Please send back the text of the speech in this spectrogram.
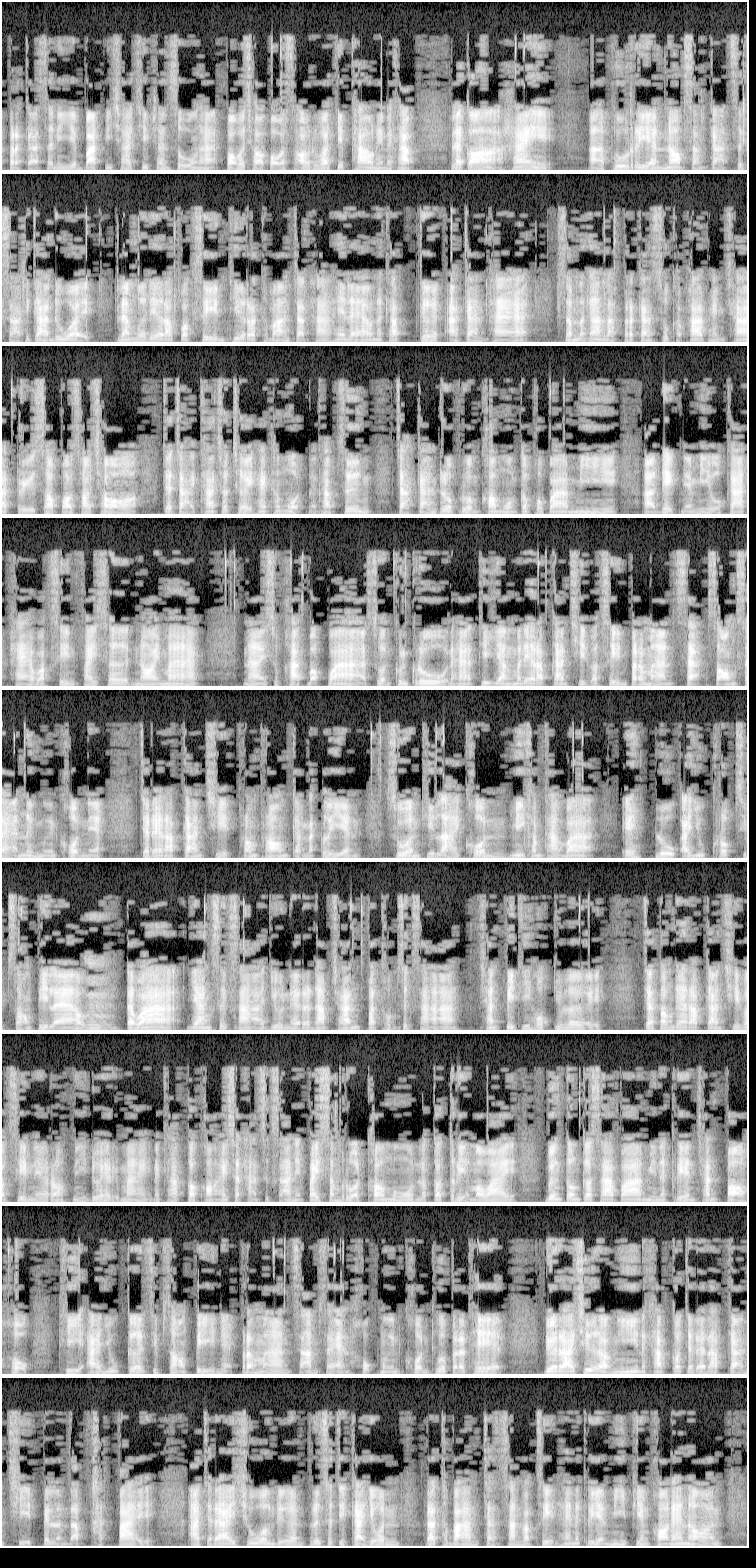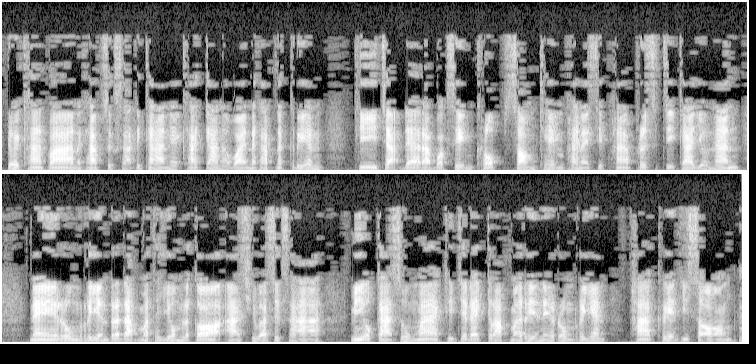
ประกาศนียบัตรวิชาชีพชั้นสูงฮะปวช ปวส หรือว่าเทียบเท่าเนี่ยนะครับ แล้วก็ให้ ผู้เรียนนอกสังกัดศึกษาธิการด้วย และเมื่อได้รับวัคซีนที่รัฐบาลจัดหาให้แล้วนะครับ เกิดอาการแพ้สำนักงานหลักประกันสุขภาพแห่งชาติ หรือสปสชจะจ่ายค่าชดเชยให้ทั้งหมดนะครับ ซึ่งจากการรวบรวมข้อมูลก็พบว่ามีเด็กเนี่ยมีโอกาสแพ้วัคซีนไฟเซอร์น้อยมาก นายสุภัทรบอกว่าส่วนคุณครูนะฮะที่ยังไม่ได้รับการฉีดวัคซีนประมาณ 210,000 คนเนี่ย จะได้รับการฉีดพร้อมๆ กับนักเรียน ส่วนที่หลายคนมีคำถามว่า เอ๊ะ ลูกอายุครบ 12 ปีแล้ว แต่ว่ายังศึกษาอยู่ในระดับชั้นประถมศึกษาชั้นปีที่ 6 อยู่เลย จะต้องได้รับการฉีดวัคซีนในรอบนี้ด้วยหรือไม่นะครับ ก็ขอให้สถานศึกษาเนี่ยไปสำรวจข้อมูล แล้วก็เตรียมเอาไว้ เบื้องต้นก็ทราบว่ามีนักเรียนชั้นป .6 ที่อายุเกิน 12 ปีเนี่ยประมาณ 360,000 คนทั่วประเทศ โดยรายชื่อเหล่านี้นะครับก็จะได้รับการฉีดเป็นลำดับถัดไป อาจจะได้ช่วงเดือนพฤศจิกายน รัฐบาลจัดสรรวัคซีนให้นักเรียนมีเพียงพอแน่นอน โดยคาดว่านะครับศึกษาธิการเนี่ยคาดการเอาไว้นะครับ นักเรียนที่จะได้รับวัคซีนครบ 2 เข็มภายใน 15 พฤศจิกายนนั้น ในโรงเรียนระดับมัธยม และก็อาชีวศึกษา มีโอกาสสูงมากที่จะได้กลับมาเรียนในโรงเรียนภาคเรียนที่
